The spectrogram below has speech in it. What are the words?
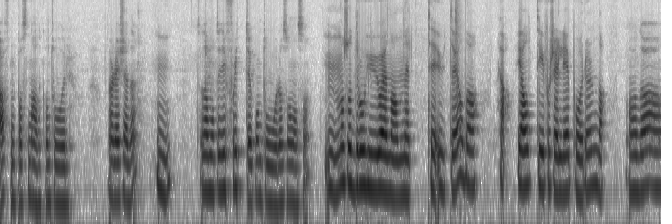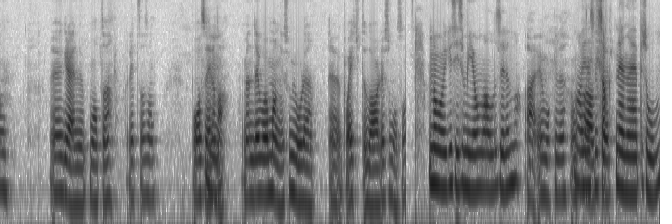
Aftenposten hadde kontor når det skjedde. Mm. Så da måtte de flytte kontor og sånn også. Mm, og så dro hun og en annen ned til Utøya, og da ja, gjaldt de forskjellige pårørende, da. Og da eh, grein vi på en måte litt og sånn på serien, Mm. da. Men det var mange som gjorde det eh, på ekte da, liksom også. Men nå må vi ikke si så mye om alle seriene, da. Nei, vi må ikke det. Vi Nå har vi nesten sagt den ene episoden.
